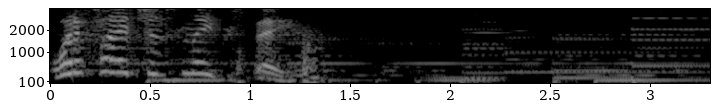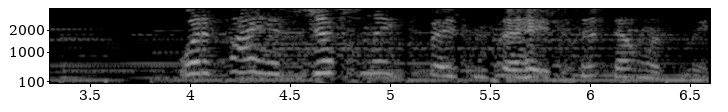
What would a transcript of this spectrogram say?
What if I just made space? What if I had just made space and say, hey, sit down with me?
